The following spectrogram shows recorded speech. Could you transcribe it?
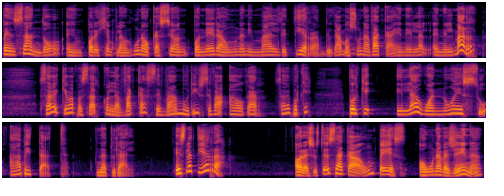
pensando en, por ejemplo, en alguna ocasión poner a un animal de tierra, digamos una vaca, en el, en el mar, ¿Sabe qué va a pasar? Con la vaca se va a morir, se va a ahogar. ¿Sabe por qué? Porque el agua no es su hábitat natural, es la tierra. Ahora, si usted saca un pez o una ballena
